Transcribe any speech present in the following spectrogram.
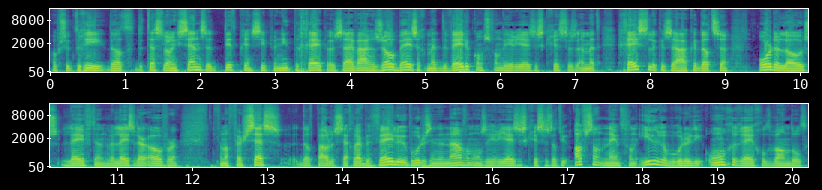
hoofdstuk 3, dat de Thessalonicense dit principe niet begrepen. Zij waren zo bezig met de wederkomst van de Heer Jezus Christus en met geestelijke zaken dat ze ordeloos leefden. We lezen daarover vanaf vers 6 dat Paulus zegt: Wij bevelen u, broeders, in de naam van onze Heer Jezus Christus, dat u afstand neemt van iedere broeder die ongeregeld wandelt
